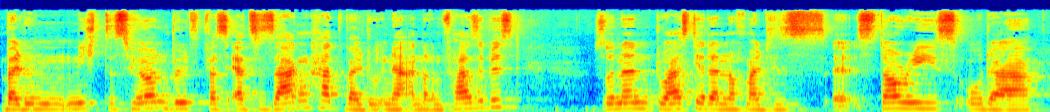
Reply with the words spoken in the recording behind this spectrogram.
weil du nicht das hören willst, was er zu sagen hat, weil du in einer anderen Phase bist, sondern du hast ja dann nochmal dieses äh, Stories oder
